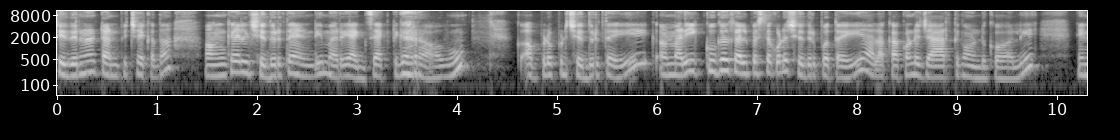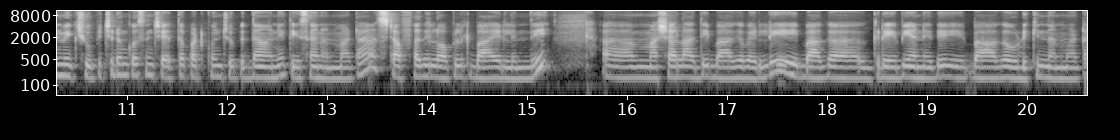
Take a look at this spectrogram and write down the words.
చెదిరినట్టు అనిపించాయి కదా! వంకాయలు చెదురుతాయండి. మరీ ఎగ్జాక్ట్‌గా రావు. అప్పుడప్పుడు చెదురుతాయి. మరి ఎక్కువగా కలిపేస్తే కూడా చెదిరిపోతాయి. అలా కాకుండా జాగ్రత్తగా వండుకోవాలి. నేను మీకు చూపించడం కోసం చేత్తో పట్టుకొని చూపిద్దామని తీశాననమాట. స్టఫ్ అది లోపలికి బాగా వెళ్ళింది మసాలా అది బాగా వెళ్ళి, బాగా గ్రేవీ అనేది బాగా ఉడికిందనమాట.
